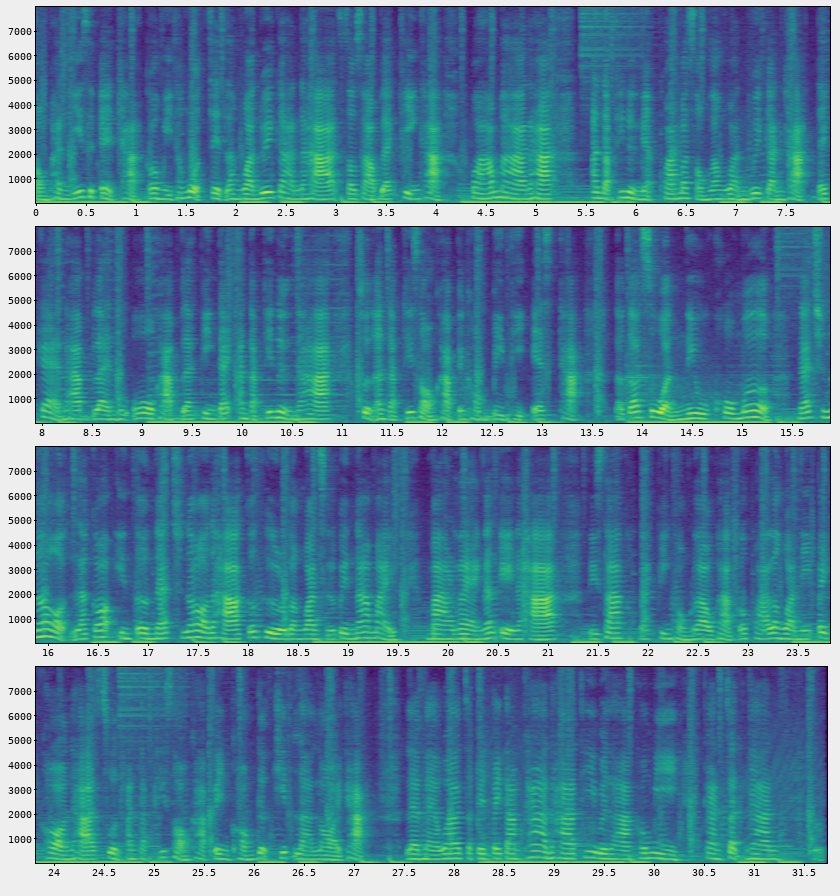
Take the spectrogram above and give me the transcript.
2021 ค่ะ ก็มีทั้งหมด 7 รางวัลด้วยกันนะคะ สาวๆ Blackpink ค่ะ คว้ามานะคะ อันดับที่1เนี่ย คว้ามา 2 รางวัลด้วยกันค่ะ ได้แก่นะคะแบรนด์ดูโอค่ะ Blackpink ได้อันดับที่ 1 นะคะ ส่วนอันดับที่ 2 ค่ะ เป็นของ BTS ค่ะ แล้วก็ส่วน Newcomer National แล้วก็ International นะคะ ก็คือรางวัลศิลปินหน้าใหม่มาแรงนั่นเองนะคะลิซ่าแบ็คพิงของเราค่ะ ก็คว้ารางวัลนี้ไปครองนะคะ ส่วนอันดับที่ 2 ค่ะ เป็นของ The Kid Laroi ค่ะ และแม้ว่าจะเป็นไปตามคาดนะคะ ที่เวลาเขามีการจัดงาน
